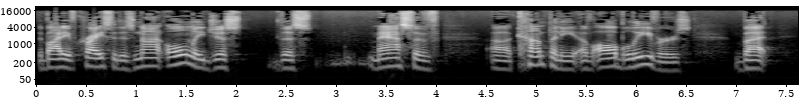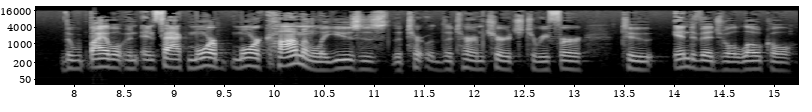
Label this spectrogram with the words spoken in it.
the body of Christ, it is not only just this massive uh, company of all believers, but the Bible, in, in fact, more, more commonly uses the, ter- the term church to refer to individual local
